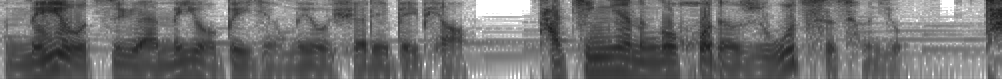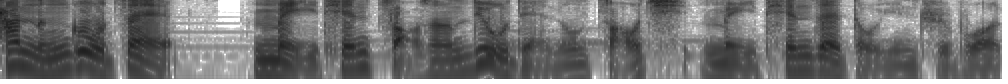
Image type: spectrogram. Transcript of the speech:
没有资源、没有背景、没有学历北漂，他今天能够获得如此成就，他能够在每天早上六点钟早起，每天在抖音直播。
